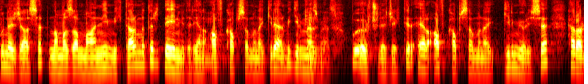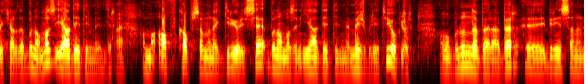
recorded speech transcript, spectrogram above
Bu necaset namaza mani miktar mıdır değil midir? Yani af kapsamına girer mi girmez, mi? Girmez. Bu ölçülecektir. Eğer af kapsamına girmiyor ise her halükarda bu namaz iade edilmelidir. Evet. Ama af kapsamına giriyor ise bu namazın iade edilme mecburiyeti yoktur. Yok. Ama bununla beraber e, bir insanın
